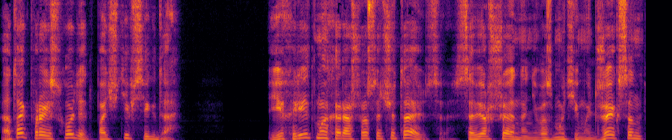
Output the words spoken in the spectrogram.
а так происходит почти всегда. Их ритмы хорошо сочетаются. Совершенно невозмутимый Джексон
